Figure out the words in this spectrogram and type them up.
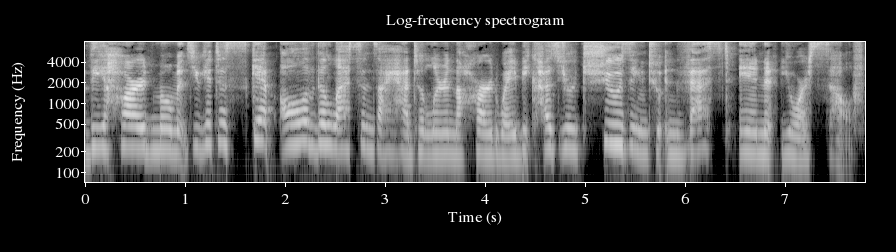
the hard moments. You get to skip all of the lessons I had to learn the hard way because you're choosing to invest in yourself.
